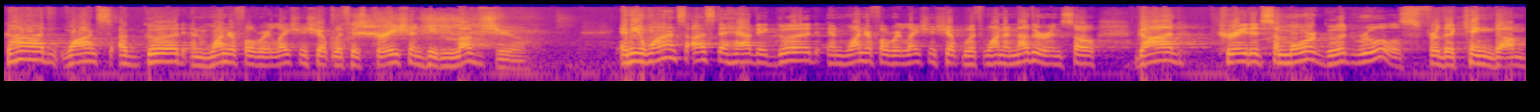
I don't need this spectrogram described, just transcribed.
God wants a good and wonderful relationship with His creation. He loves you. And He wants us to have a good and wonderful relationship with one another. And so God created some more good rules for the kingdom.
